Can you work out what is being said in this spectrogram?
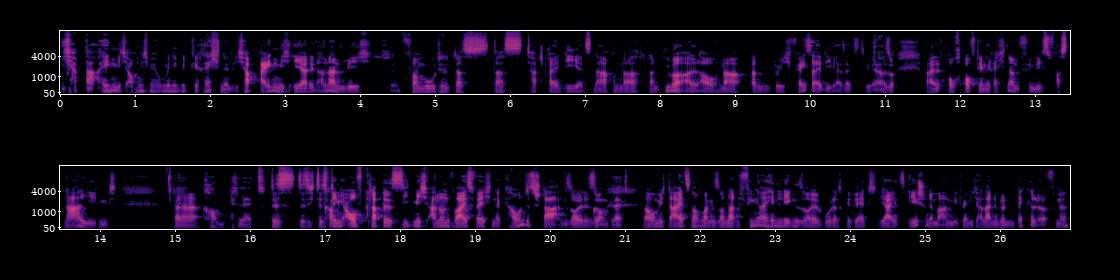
ich habe da eigentlich auch nicht mehr unbedingt mit gerechnet. Ich habe eigentlich eher den anderen Weg äh, vermutet, dass das Touch ID jetzt nach und nach dann überall auch nach dann durch Face ID ersetzt wird. Ja. Also, weil auch auf den Rechnern finde ich es fast naheliegend. Äh, komplett. dass, dass ich das Ko- Ding aufklappe, es sieht mich an und weiß, welchen Account es starten soll. Also, Komplett. warum ich da jetzt nochmal gesonderten Finger hinlegen soll, wo das Gerät ja jetzt eh schon immer angeht, wenn ich alleine nur den Deckel öffne,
